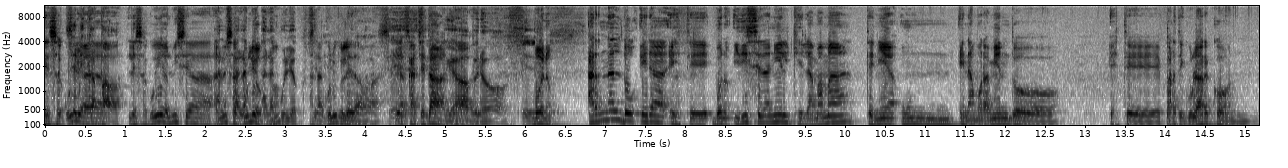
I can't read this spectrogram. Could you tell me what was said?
Le sacudía, Se le escapaba. Le sacudía a Luis a, a A Luis la- a la- Culioc, a la ¿no? Culioc, A sí. la Culioc le daba Sí, la sí, cachetada. le pegaba, daba, pero, eh, Bueno, Arnaldo era este. Bueno, y dice Daniel que la mamá tenía un enamoramiento este particular con.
